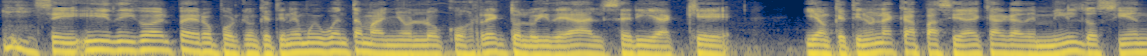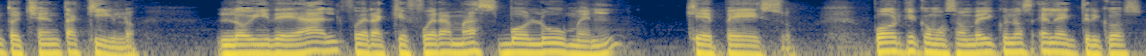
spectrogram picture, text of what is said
Sí, y digo el pero porque aunque tiene muy buen tamaño, lo correcto, lo ideal sería que, y aunque tiene una capacidad de carga de 1280 kilos, lo ideal fuera que fuera más volumen que peso. Porque como son vehículos eléctricos,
